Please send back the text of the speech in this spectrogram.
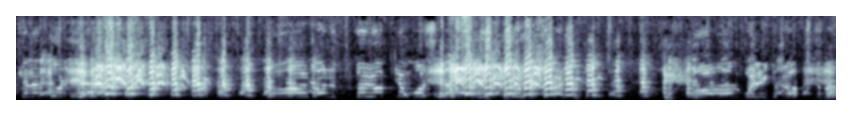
makine kur diye. Oy bana tuta yok ya boşuna. Oy golü gibi yaptı bana.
